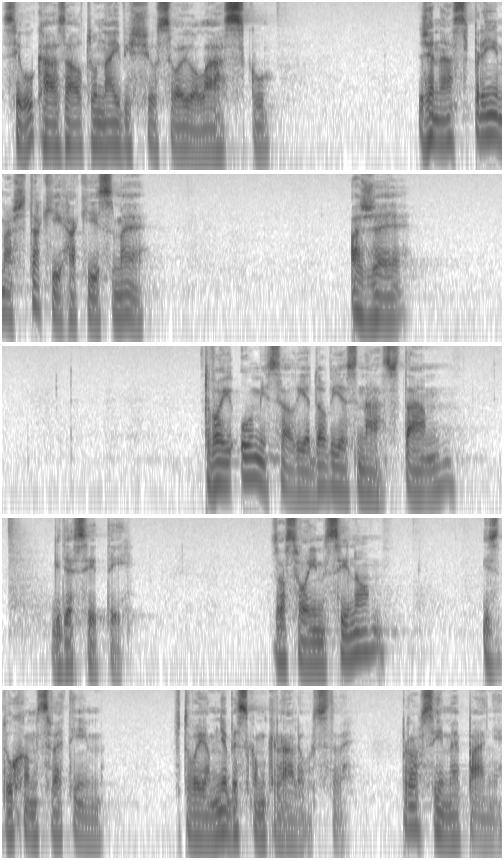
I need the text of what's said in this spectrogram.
si ukázal tú najvyššiu svoju lásku. Že nás prijímaš takých, akí sme. A že tvoj úmysel je doviezť nás tam, kde si ty. So svojím synom i s Duchom Svetým v tvojom nebeskom kráľovstve. Prosíme, Pane,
